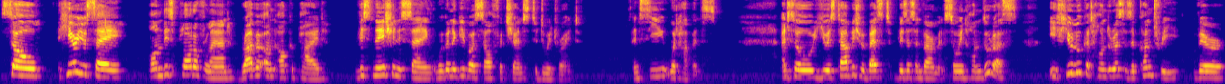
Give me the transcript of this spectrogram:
So here you say, on this plot of land, rather unoccupied, this nation is saying, we're going to give ourselves a chance to do it right and see what happens. And so you establish the best business environment. So in Honduras, if you look at Honduras as a country, their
